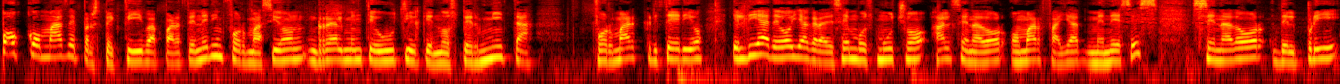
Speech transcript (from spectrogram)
poco más de perspectiva, para tener información realmente útil que nos permita formar criterio. El día de hoy agradecemos mucho al senador Omar Fayad Meneses, senador del PRI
